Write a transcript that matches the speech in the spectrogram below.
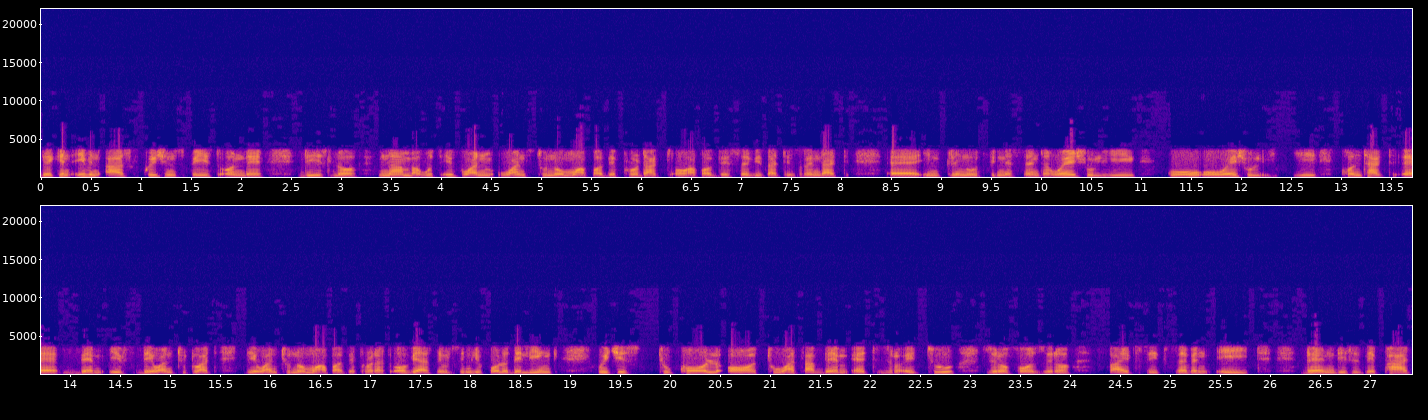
they can even ask questions based on the this law number which if one wants to know more about the product or about the service that is rendered uh, in greenwood fitness center where should he go or where should he contact uh, them if they want to what they want to know more about the product? Obviously they will simply follow the link which is to call or to whatsapp them at 082 040 5678 then this is the part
